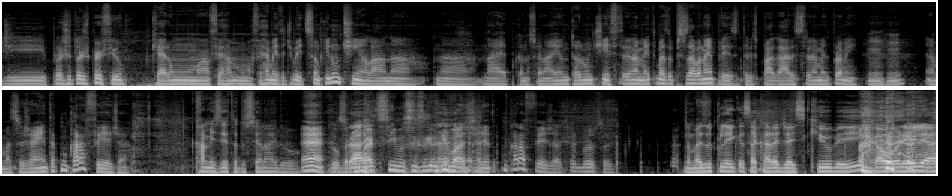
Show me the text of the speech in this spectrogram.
de projetor de perfil, que era uma, ferra- uma ferramenta de medição que não tinha lá na, na, na época no Senai, então eu não tinha esse treinamento, mas eu precisava na empresa, então eles pagaram esse treinamento pra mim. Uhum. É, mas você já entra com cara feia já. Camiseta do Senai do. É, Do Braz. Roberto Simas, você escreve embaixo, já entra com cara feia já. Deixa eu ver você. Ainda mais o Clay com essa cara de Ice Cube aí, com a orelha.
